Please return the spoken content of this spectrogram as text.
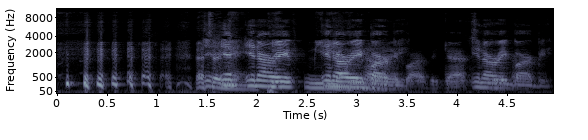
That's her In- name. NRA Peak mediocrity. NRA Barbie. Barbie. Gotcha. NRA Barbie.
